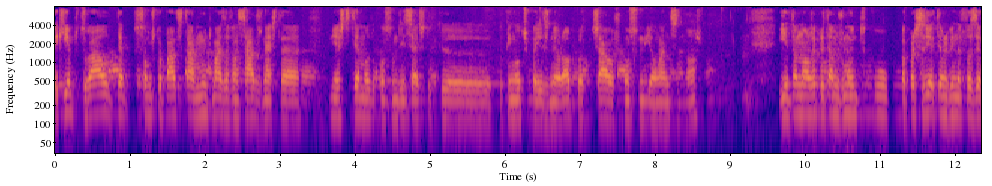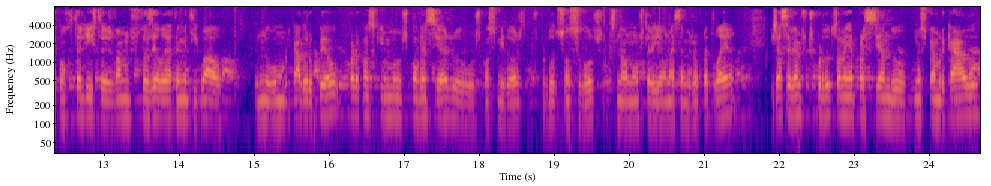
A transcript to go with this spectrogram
aqui em Portugal até somos capazes de estar muito mais avançados nesta, neste tema do consumo de insetos do que, do que em outros países na Europa que já os consumiam antes de nós. E então nós acreditamos muito que a parceria que temos vindo a fazer com retalhistas vamos fazê-la exatamente igual no mercado europeu para conseguirmos convencer os consumidores de que os produtos são seguros, que senão não estariam nessa mesma prateleira. E já sabemos que os produtos também aparecendo no supermercado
